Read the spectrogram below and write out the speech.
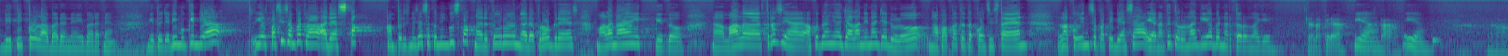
ditipu lah badannya ibaratnya. Gitu. Jadi mungkin dia ya pasti sempat lah ada stuck hampir misalnya satu minggu stuck nggak ada turun nggak ada progres malah naik gitu nah males terus ya aku bilang ya jalanin aja dulu nggak apa-apa tetap konsisten lakuin seperti biasa ya nanti turun lagi ya bener turun lagi Dan akhirnya iya sekarang. iya Wow,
